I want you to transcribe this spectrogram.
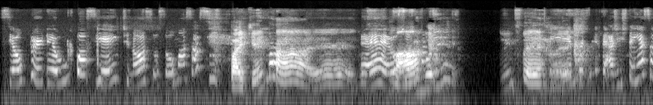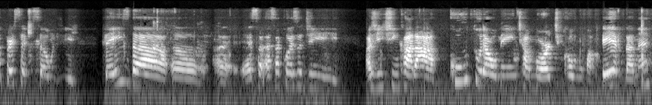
se eu perder um paciente, nossa, eu sou uma assassina. Vai queimar, é. É, eu mármore uma... do inferno. é. A gente tem essa percepção de, desde a, uh, essa, essa coisa de a gente encarar culturalmente a morte como uma perda, né?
